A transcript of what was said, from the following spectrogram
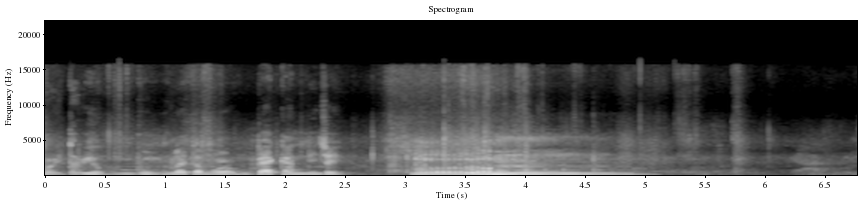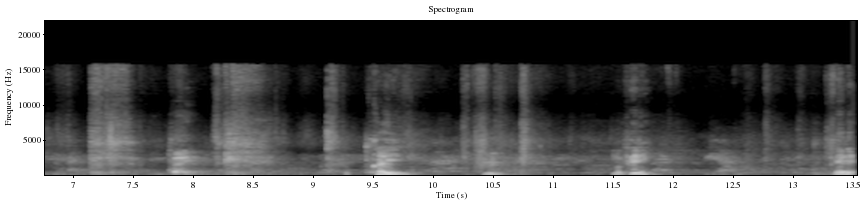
त यो भुमलाई त म ब्याग हानिदिन्छु है। खै. ल फेरि। फेरि।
